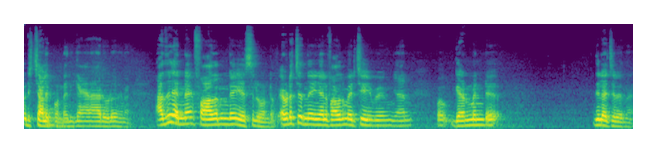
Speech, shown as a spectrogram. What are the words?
ഒരു ചളിപ്പുണ്ട്. എനിക്ക് അങ്ങനെ ആരോടും അങ്ങനെ. അത് തന്നെ ഫാദറിന്റെ കേസിലുണ്ട് എവിടെ ചെന്ന് കഴിഞ്ഞാൽ ഫാദർ മരിച്ചു കഴിയുമ്പോഴും ഞാൻ ഇപ്പോൾ ഗവൺമെന്റ് ഇതിലാണ് ചെല്ലുന്നത്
